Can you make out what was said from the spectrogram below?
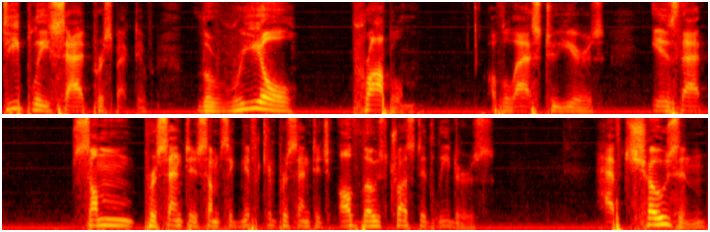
deeply sad perspective, the real problem of the last two years is that some percentage, some significant percentage of those trusted leaders have chosen,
